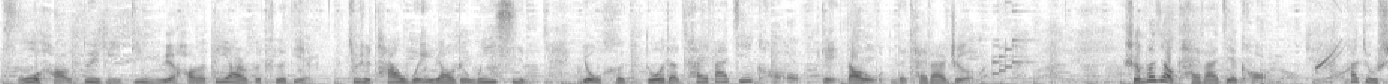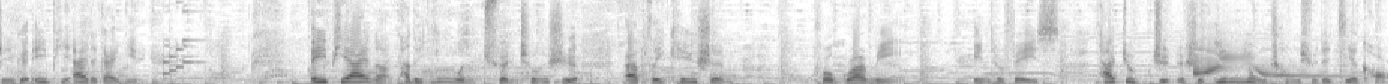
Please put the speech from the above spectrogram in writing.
服务号对比订阅号的第二个特点，就是它围绕着微信有很多的开发接口给到了我们的开发者。什么叫开发接口？它就是一个 API 的概念。API 呢，它的英文全称是 Application Programming Interface，它就指的是应用程序的接口。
